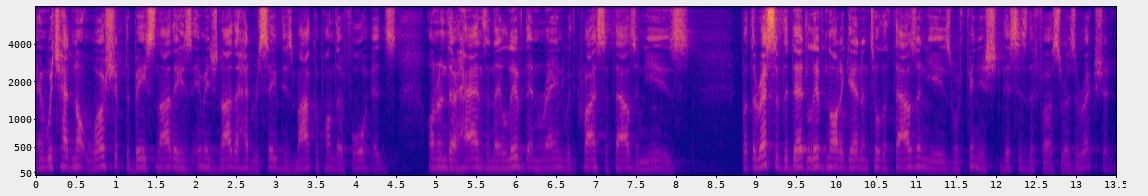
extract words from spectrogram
and which had not worshipped the beast, neither his image, neither had received his mark upon their foreheads, or in their hands, and they lived and reigned with Christ a thousand years. But the rest of the dead lived not again until the thousand years were finished. This is the first resurrection.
